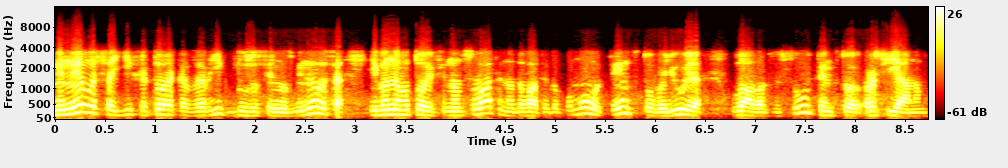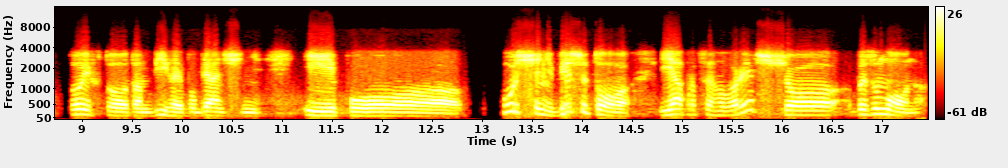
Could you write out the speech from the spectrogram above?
змінилося, їх риторика за рік дуже сильно змінилася, і вони готові фінансувати, надавати допомогу тим, хто воює в лавах ЗСУ, тим, хто росіянам, той, хто там бігає по Брянщині і по Курщині. Більше того, і я про це говорив, що безумовно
